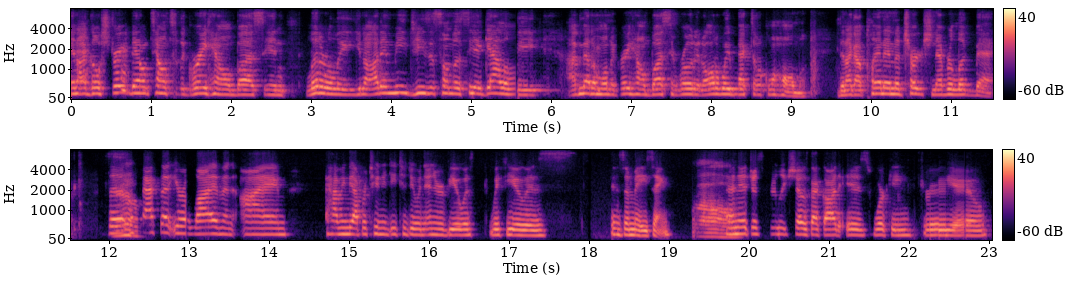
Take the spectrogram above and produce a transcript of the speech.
and I go straight downtown to the Greyhound bus. And literally, you know, I didn't meet Jesus on the Sea of Galilee. I met him on the Greyhound bus and rode it all the way back to Oklahoma. Then I got planted in the church, never looked back. The, yeah. the fact that you're alive and I'm having the opportunity to do an interview with with you is is amazing. Wow. And it just really shows that God is working through you.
